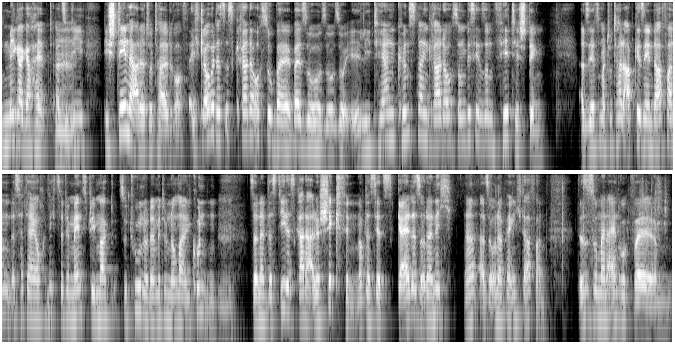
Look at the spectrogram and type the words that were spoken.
mega gehypt. Also Mhm. die, die stehen da alle total drauf. Ich glaube, das ist gerade auch so bei, bei so, so, so elitären Künstlern gerade auch so ein bisschen so ein Fetischding. Also jetzt mal total abgesehen davon, das hat ja auch nichts mit dem Mainstream-Markt zu tun oder mit dem normalen Kunden, Mhm. sondern dass die das gerade alle schick finden, ob das jetzt geil ist oder nicht. Ne? Also unabhängig davon. Das ist so mein Eindruck, weil ähm,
